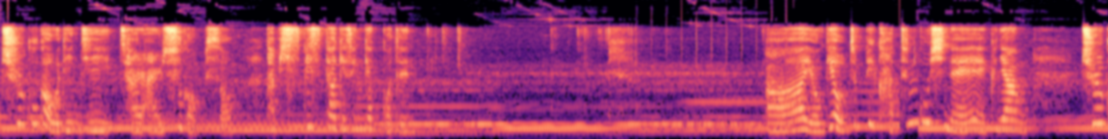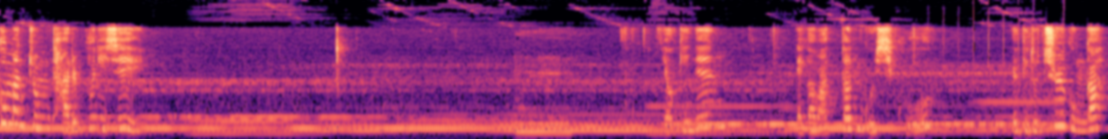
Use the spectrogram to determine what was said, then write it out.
출구가 어딘지 잘 알 수가 없어. 다 비슷비슷하게 생겼거든. 아, 여기 어차피 같은 곳이네. 그냥 출구만 좀 다를 뿐이지. 음, 여기는 내가 왔던 곳이고, 여기도 출구인가?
